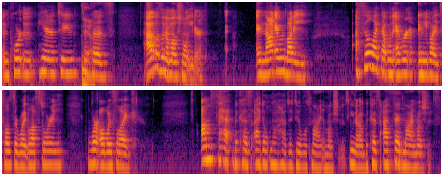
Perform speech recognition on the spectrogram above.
important here too Yeah. because I was an emotional eater. And not everybody I feel like that whenever anybody tells their weight loss story, we're always like I'm fat because I don't know how to deal with my emotions, you know, because I fed my emotions.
